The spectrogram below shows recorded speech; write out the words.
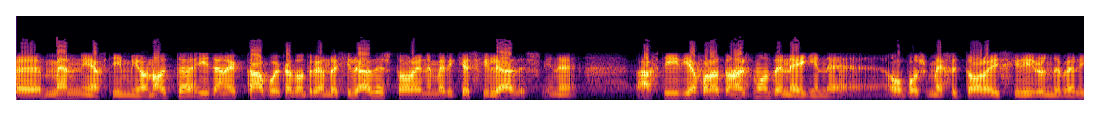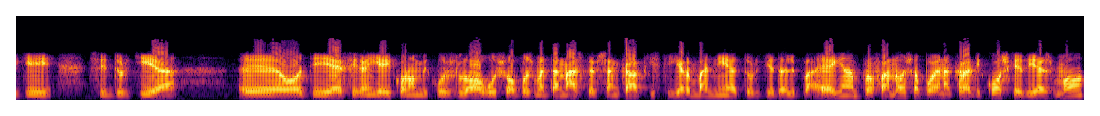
ε, μένει αυτή η μειονότητα ήταν κάπου 130.000, τώρα είναι μερικές χιλιάδες. Είναι, αυτή η διαφορά των αριθμών δεν έγινε όπως μέχρι τώρα ισχυρίζονται μερικοί στην Τουρκία ε, ότι έφυγαν για οικονομικούς λόγους όπως μετανάστευσαν κάποιοι στη Γερμανία, Τούρκια κτλ. Έγιναν προφανώς από ένα κρατικό σχεδιασμό,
